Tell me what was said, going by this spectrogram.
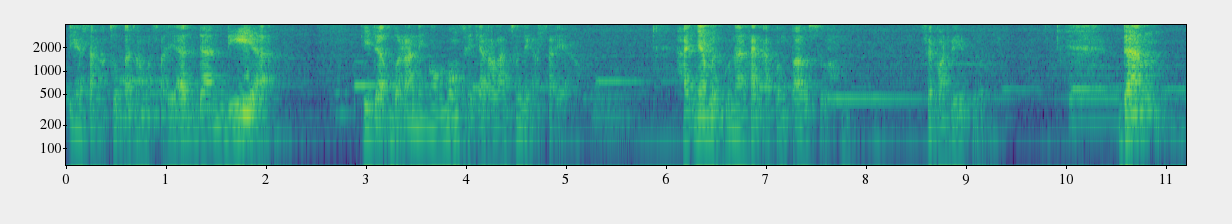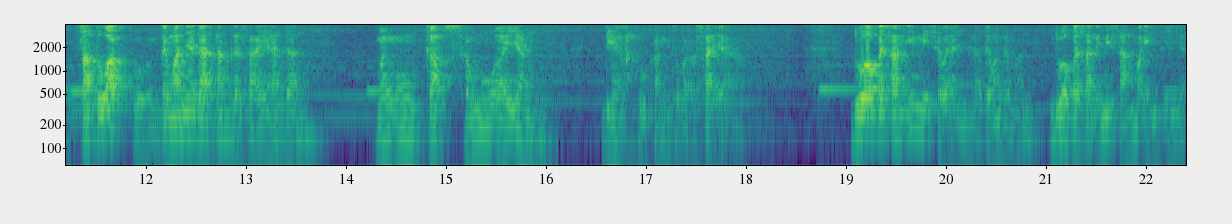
dia sangat suka sama saya dan dia tidak berani ngomong secara langsung dengan saya. Hanya menggunakan akun palsu. seperti itu dan satu waktu temannya datang ke saya dan mengungkap semua yang dia lakukan kepada saya dua pesan ini sebenarnya teman-teman. Dua pesan ini sama intinya.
